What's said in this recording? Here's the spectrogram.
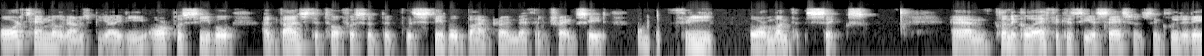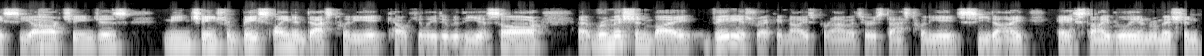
or 10 milligrams BID or placebo advanced to tofacitinib with stable background methotrexate at month three or month six. Um, clinical efficacy assessments included ACR changes, mean change from baseline in DAS28 calculated with ESR, uh, remission by various recognized parameters, DAS28, CDAI, SDAI, Boolean remission,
